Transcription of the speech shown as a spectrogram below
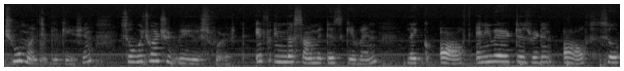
two multiplication. So which one should we use first? If in the sum it is given, like off, anywhere it is written off, so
